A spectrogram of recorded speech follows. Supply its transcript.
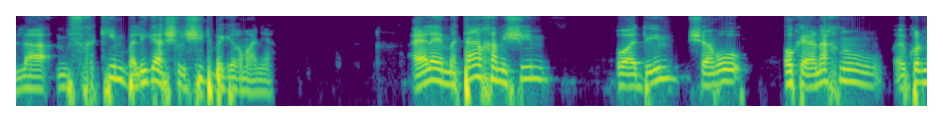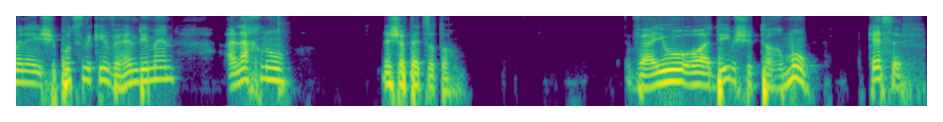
למשחקים בליגה השלישית בגרמניה. היה להם 250 אוהדים שאמרו, אוקיי, אנחנו, כל מיני שיפוצניקים והנדימן, אנחנו נשפץ אותו. והיו אוהדים שתרמו כסף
